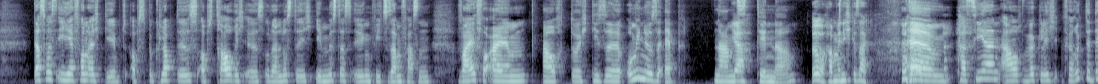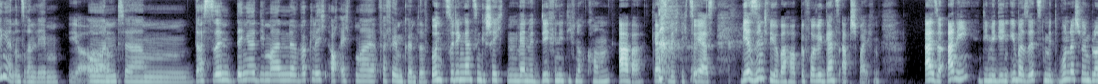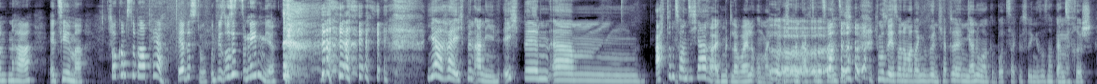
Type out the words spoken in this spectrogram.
das, was ihr hier von euch gebt, ob es bekloppt ist, ob es traurig ist oder lustig, ihr müsst das irgendwie zusammenfassen, weil vor allem auch durch diese ominöse App namens Ja. Tinder Oh, haben wir nicht gesagt. ähm, passieren auch wirklich verrückte Dinge in unserem Leben. Ja. Und ähm, das sind Dinge, die man wirklich auch echt mal verfilmen könnte. Und zu den ganzen Geschichten werden wir definitiv noch kommen. Aber ganz wichtig zuerst, wer sind wir überhaupt, bevor wir ganz abschweifen? Also, Anni, die mir gegenüber sitzt mit wunderschönem blonden Haar, erzähl mal, wo kommst du überhaupt her? Wer bist du? Und wieso sitzt du neben mir? Ja, hi, ich bin Anni. Ich bin ähm, 28 Jahre alt mittlerweile. Oh mein Gott, ich bin 28. Ich muss mich jetzt noch mal dran gewöhnen. Ich hatte im Januar Geburtstag, deswegen ist es noch ganz frisch.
